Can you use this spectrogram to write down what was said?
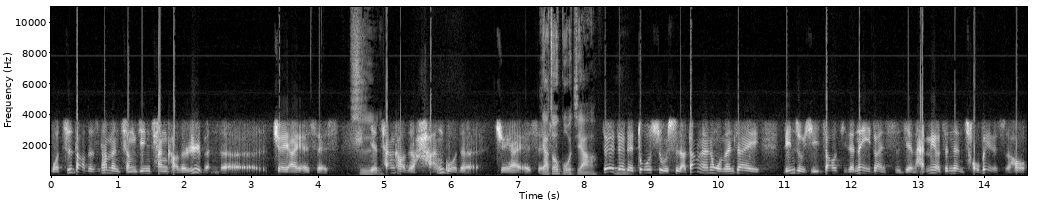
我知道的是，他们曾经参考的日本的 JISS，是也参考着韩国的 JISS，亚洲国家。对对对，多数是啊。当然，我们在林主席召集的那一段时间，还没有真正筹备的时候，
